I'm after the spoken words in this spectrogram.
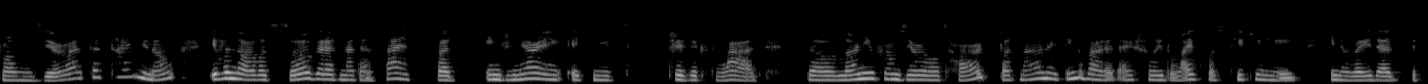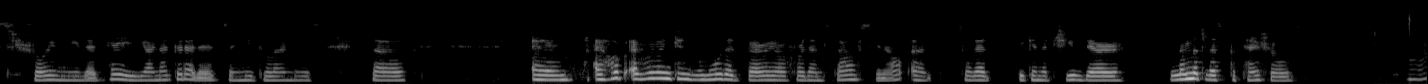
from zero at that time, you know. Even though I was so good at math and science, but engineering it needs physics a lot. So learning from zero was hard, but now when I think about it, actually the life was teaching me in a way that it's showing me that hey, you're not good at it, so you need to learn this. So um, I hope everyone can remove that barrier for themselves, you know, um, so that they can achieve their limitless potentials. Yeah.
